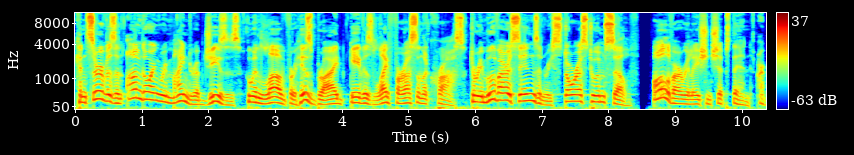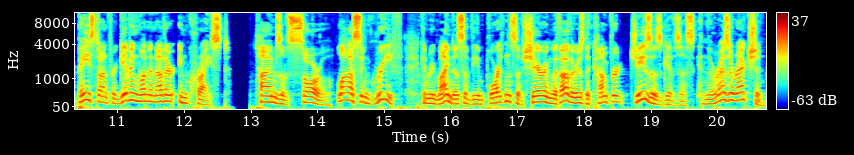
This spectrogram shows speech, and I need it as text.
can serve as an ongoing reminder of Jesus, who in love for his bride gave his life for us on the cross to remove our sins and restore us to himself. All of our relationships, then, are based on forgiving one another in Christ. Times of sorrow, loss, and grief can remind us of the importance of sharing with others the comfort Jesus gives us in the resurrection.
